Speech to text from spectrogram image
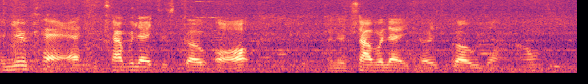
in UK, the travelators go up and the travelators go down.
